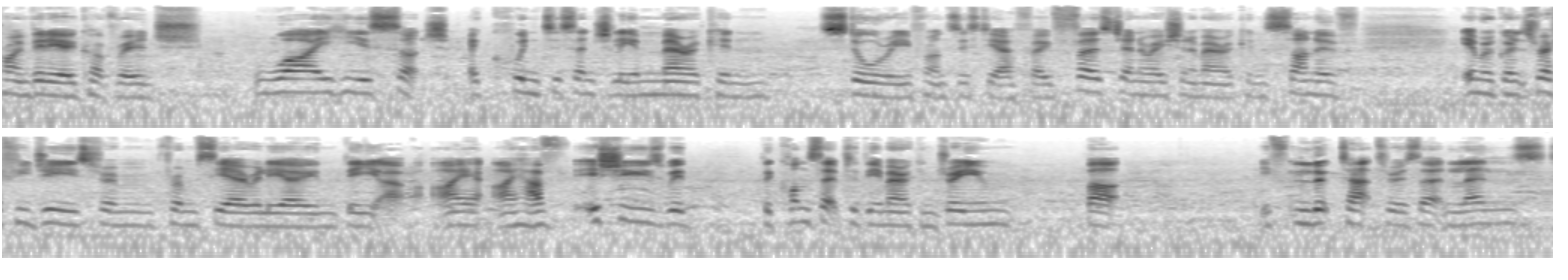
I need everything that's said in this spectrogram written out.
Prime Video coverage why he is such a quintessentially American story, Francis Tiafoe, first generation American, son of immigrants, refugees from, from Sierra Leone. The uh, I I have issues with the concept of the American dream, but if looked at through a certain lens,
